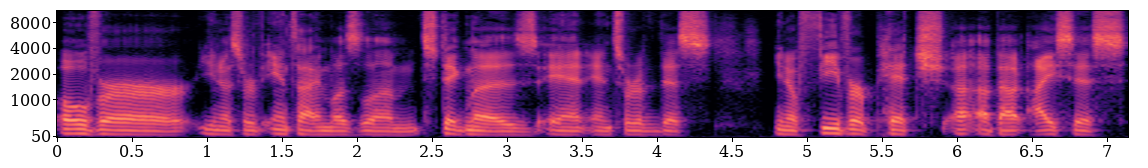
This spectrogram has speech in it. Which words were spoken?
over, you know, sort of anti-Muslim stigmas and and sort of this you know fever pitch uh, about ISIS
